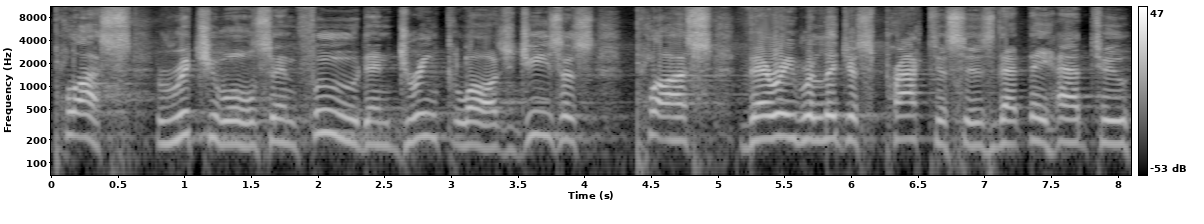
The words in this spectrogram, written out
plus rituals and food and drink laws, Jesus plus very religious practices that they had to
